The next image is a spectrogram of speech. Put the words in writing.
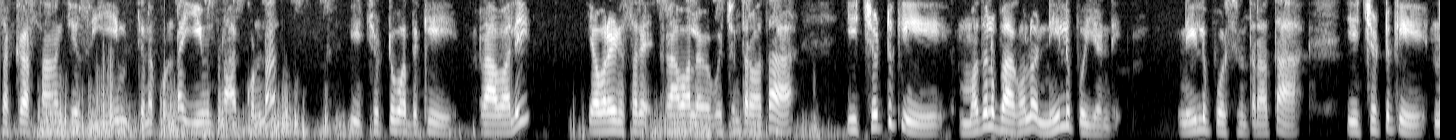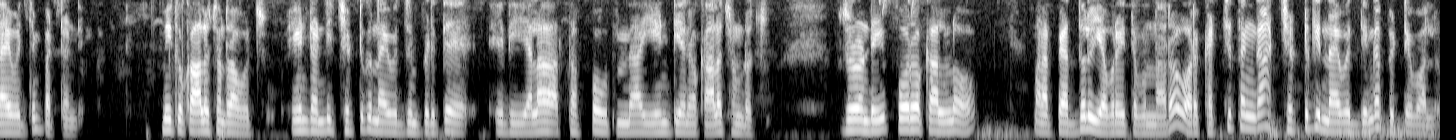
చక్కగా స్నానం చేసి ఏం తినకుండా ఏం తాగకుండా ఈ చెట్టు వద్దకి రావాలి. ఎవరైనా సరే రావాలి వచ్చిన తర్వాత ఈ చెట్టుకి మొదలు భాగంలో నీళ్ళు పోయండి. నీళ్ళు పోసిన తర్వాత ఈ చెట్టుకి నైవేద్యం పెట్టండి. మీకు ఒక ఆలోచన రావచ్చు. ఏంటంటే చెట్టుకు నైవేద్యం పెడితే ఇది ఎలా తప్పు అవుతుందా ఏంటి అని ఒక ఆలోచన ఉండొచ్చు. చూడండి పూర్వకాలంలో మన పెద్దలు ఎవరైతే ఉన్నారో వారు ఖచ్చితంగా చెట్టుకి నైవేద్యంగా పెట్టేవాళ్ళు.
